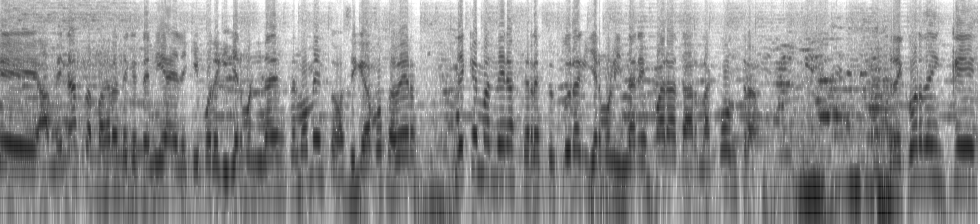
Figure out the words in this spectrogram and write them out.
eh, amenazas más grandes que tenía el equipo de Guillermo Linares hasta el momento. Así que vamos a ver de qué manera se reestructura Guillermo Linares para dar la contra. Recuerden que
